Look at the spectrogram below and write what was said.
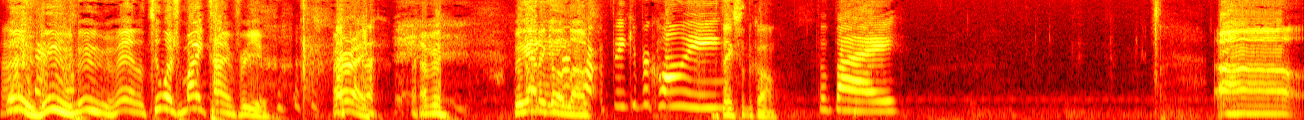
hey, hey, man, too much mic time for you. All right, a, we gotta go, love. Thank you for calling. Thanks for the call. Bye bye. Uh,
